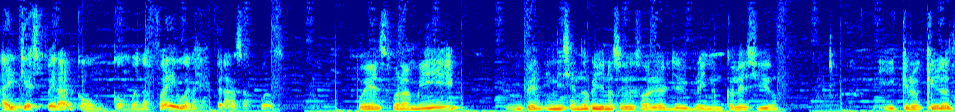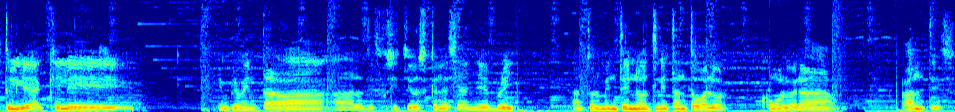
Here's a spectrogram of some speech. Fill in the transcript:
hay que esperar con, con buena fe y buenas esperanzas pues. Pues para mí, iniciando que yo no soy usuario del jailbreak, nunca lo he sido, y creo que la utilidad que le implementaba a los dispositivos que le hacían jailbreak actualmente no tiene tanto valor como lo era antes.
